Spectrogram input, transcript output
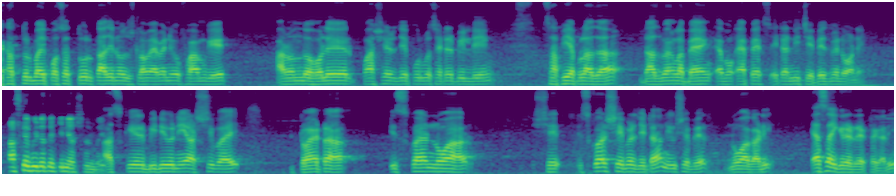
একাত্তর বাই পঁচাত্তর Kazi Nazrul Islam avenue farm gate Ananda হলের পাশের যে পূর্ব সাইডের building Safia plaza Dutch Bangla bank এবং অ্যাপেক্স এটার নিচে বেসমেন্ট ওয়ানে আজকের ভিডিওতে কি নিয়ে আসছেন ভাই? আজকের ভিডিও নিয়ে আসছি ভাই টয়োটা স্কোয়ার নোয়ার স্কোয়ার শেপের যেটা নিউ শেপের নোয়া গাড়ি এসআই গ্রেডের একটা গাড়ি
